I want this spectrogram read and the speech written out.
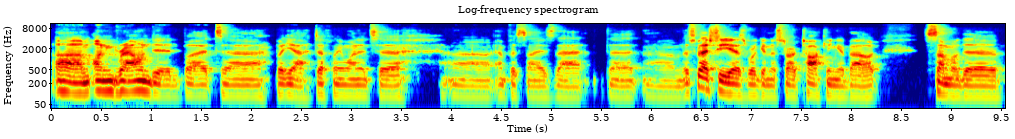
um, ungrounded, but uh, but yeah, definitely wanted to uh, emphasize that that um, especially as we're going to start talking about some of the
